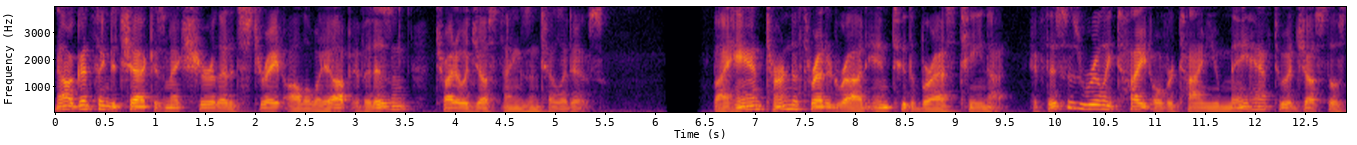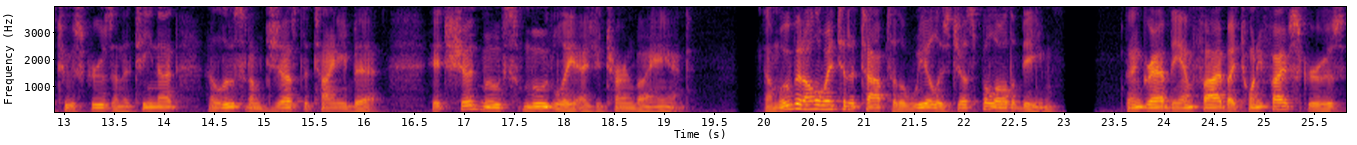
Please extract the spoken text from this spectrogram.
Now a good thing to check is make sure that it's straight all the way up. If it isn't, try to adjust things until it is. By hand, turn the threaded rod into the brass T-nut. If this is really tight over time, you may have to adjust those two screws in the T-nut and loosen them just a tiny bit. It should move smoothly as you turn by hand. Now move it all the way to the top till the wheel is just below the beam. Then grab the M5 by 25 screws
